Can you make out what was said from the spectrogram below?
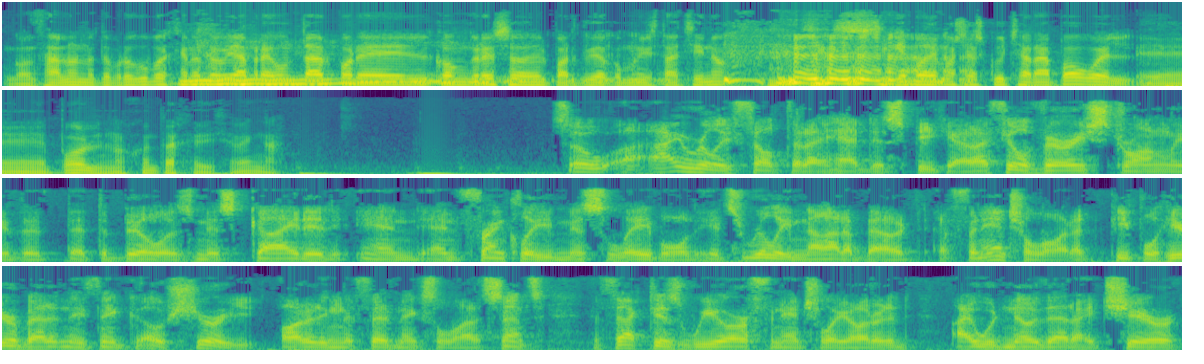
Gonzalo, no te preocupes que no te voy a preguntar por el Congreso del Partido Comunista Chino. Sí, que podemos escuchar a Powell. Eh, Paul, nos cuentas qué dice. Venga. So I really felt that I had to speak out. I feel very strongly that, that the bill is misguided and, and frankly mislabeled. It's really not about a financial audit. People hear about it and they think, oh, sure, auditing the Fed makes a lot of sense. The fact is, we are financially audited. I would know that. I chair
